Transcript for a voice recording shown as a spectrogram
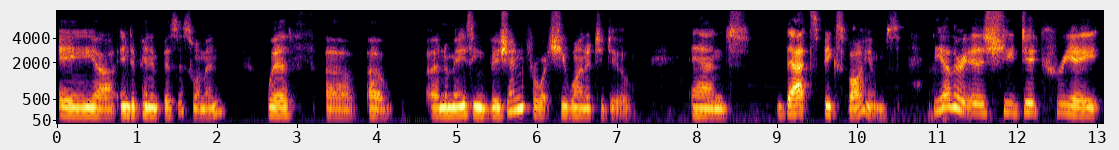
a uh, independent businesswoman with uh, a, an amazing vision for what she wanted to do, and that speaks volumes. The other is she did create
